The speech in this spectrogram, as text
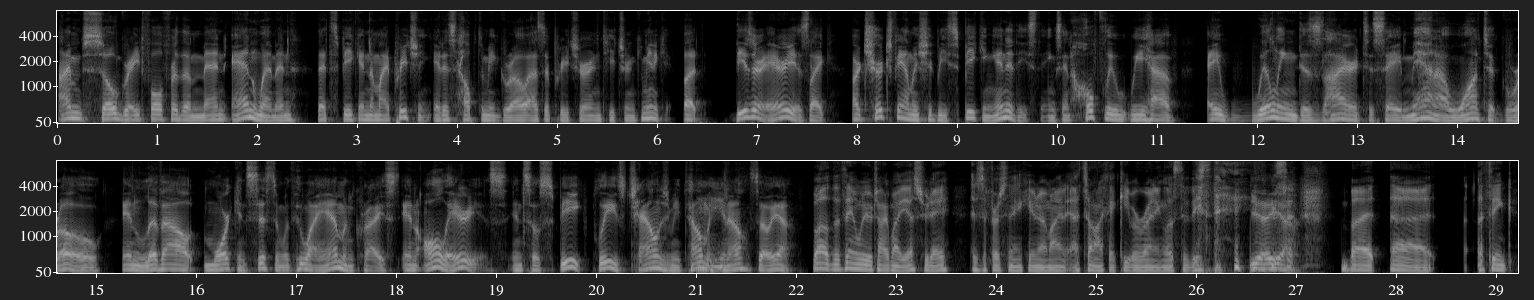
I'm so grateful for the men and women that speak into my preaching. It has helped me grow as a preacher and teacher and communicate. But these are areas like our church family should be speaking into these things. And hopefully we have a willing desire to say, man, I want to grow and live out more consistent with who I am in Christ in all areas. And so speak, please challenge me, tell me, Mhm. you know? So yeah. Well, the thing we were talking about yesterday is the first thing that came to my mind. It's not like I keep a running list of these things. Yeah, yeah. but uh, I think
